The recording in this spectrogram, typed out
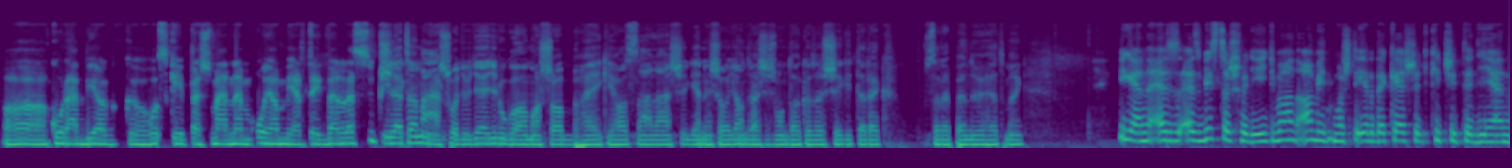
a korábbiakhoz képest már nem olyan mértékben lesz szükség. Illetve más, hogy ugye egy rugalmasabb helyi kihasználás, igen, és ahogy András is mondta, a közösségi terek szerepe nőhet meg. Igen, ez, ez biztos, hogy így van. Amit most érdekes, egy kicsit egy ilyen,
